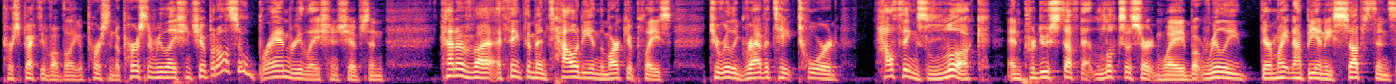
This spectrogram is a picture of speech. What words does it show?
perspective of like a person to person relationship but also brand relationships and kind of, uh, I think, the mentality in the marketplace to really gravitate toward how things look and produce stuff that looks a certain way, but really there might not be any substance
